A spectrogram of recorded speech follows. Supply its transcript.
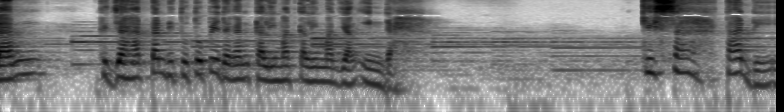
dan kejahatan ditutupi dengan kalimat-kalimat yang indah. Kisah tadi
